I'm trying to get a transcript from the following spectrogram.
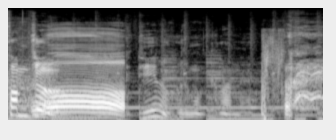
3점 와. 뒤에는 흐리멍텅하네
